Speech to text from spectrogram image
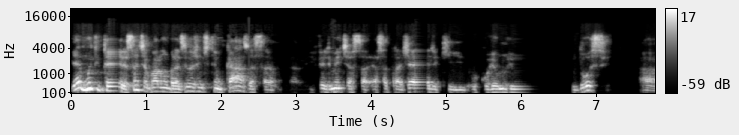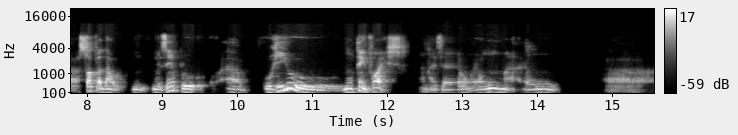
E é muito interessante, agora no Brasil a gente tem um caso, essa infelizmente, essa, essa tragédia que ocorreu no Rio Doce, uh, só para dar um, um exemplo, uh, o Rio não tem voz, né, mas é, é, uma, é um uh,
